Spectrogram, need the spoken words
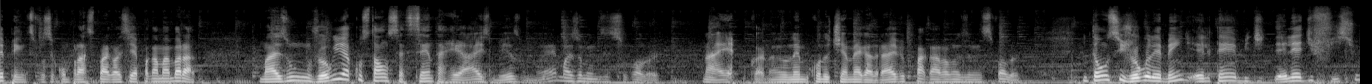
Depende, se você comprasse para agora, você ia pagar mais barato. Mas um jogo ia custar uns 60 reais mesmo, é mais ou menos esse o valor. Na época, né? eu lembro quando eu tinha Mega Drive, eu pagava mais ou menos esse valor. Então esse jogo ele é bem, ele tem, ele é difícil,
